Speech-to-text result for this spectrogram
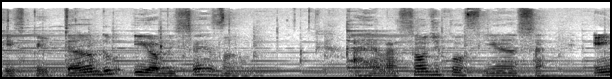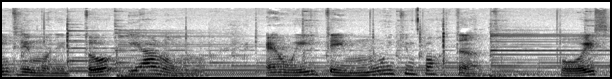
respeitando e observando. A relação de confiança entre monitor e aluno é um item muito importante, pois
